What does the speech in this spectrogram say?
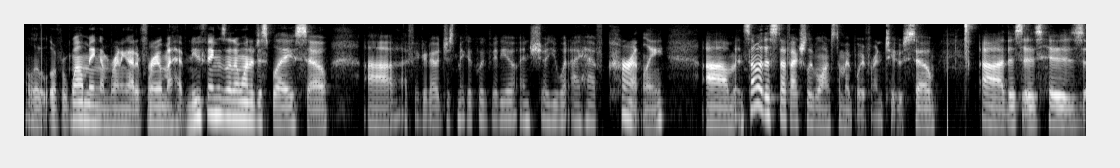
a little overwhelming. I'm running out of room. I have new things that I want to display, so uh, I figured I would just make a quick video and show you what I have currently. Um, and some of this stuff actually belongs to my boyfriend too, so uh, this is his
